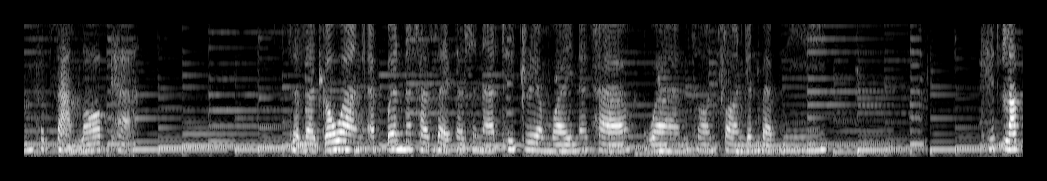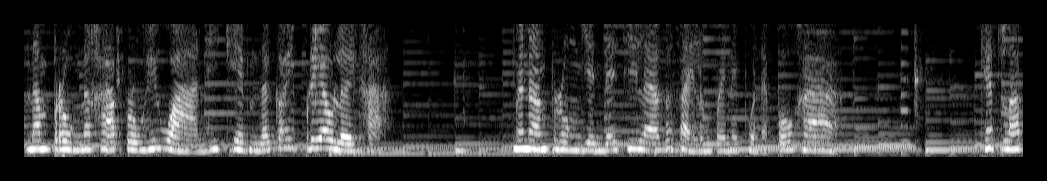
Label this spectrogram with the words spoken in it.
ำสักสามรอบค่ะ สร็จแล้วก็วางแอปเปิลนะคะ ใส่ภาชนะที่เตรียมไว้นะคะ วางซ้อนๆกันแบบนี้ เคล็ดลับน้ำปรุงนะคะ ปรุงให้หวานให้เค็มแล้วก็ให้เปรี้ยวเลยค่ะ เมื่อน้ำปรุงเย็นได้ที่แล้วก็ใส่ลงไปในผลแอปเปิลค่ะ เคล็ดลับ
